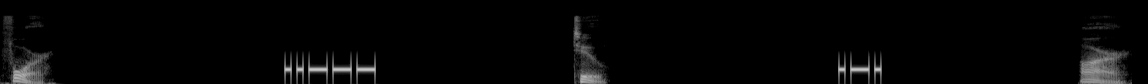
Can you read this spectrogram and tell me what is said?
Four. Two. R.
